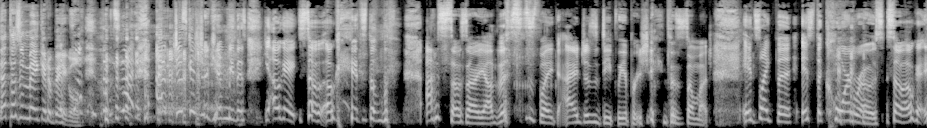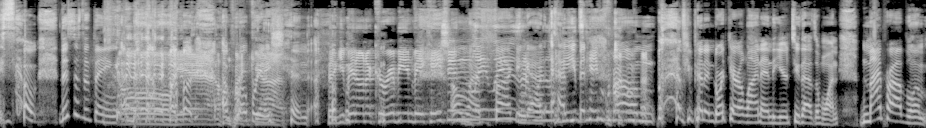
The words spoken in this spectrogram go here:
that doesn't make it a bagel. That's not. I'm just because you're giving me this. Yeah. Okay. So okay, it's the. I'm so sorry, y'all. This is like I just deeply appreciate this so much. It's like the it's the cornrows. so okay. So this is the thing. Oh, yeah. Oh, appropriation. Have you been on a Caribbean vacation Oh my lately? Fucking god! Have you been? Um, have you been in North Carolina in the year 2001? My problem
